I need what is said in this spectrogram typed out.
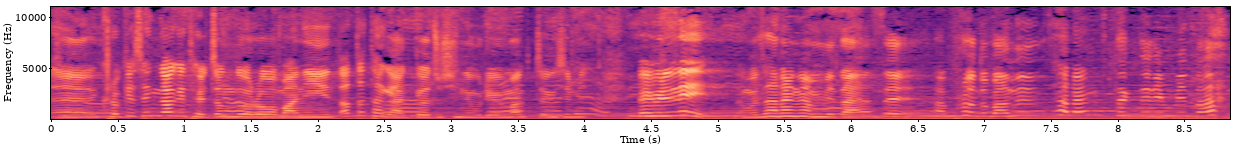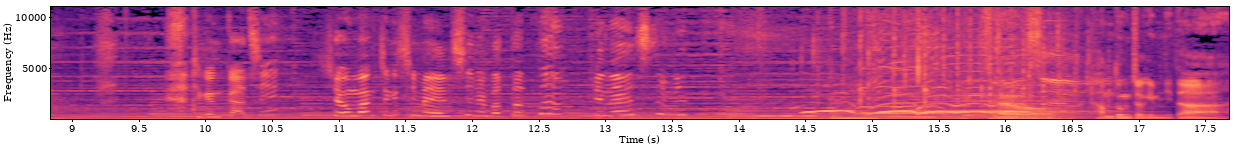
에, 그렇게 생각이 될 정도로 많이 따뜻하게 아껴주시는 우리 음악 중심 family 너무 사랑합니다. 네 앞으로도 많은 사랑 부탁드립니다. 지금까지 쇼 음악 중심의 MC를 맡았던 미나였습니다. 감동적입니다.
